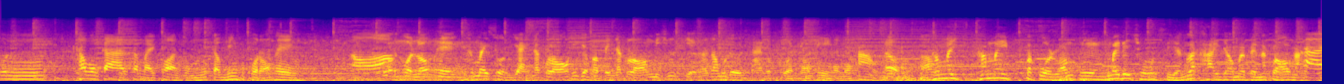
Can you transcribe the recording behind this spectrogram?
คุณเข้าวงการสมัยก่อนผมจะวิ่งประกวดร้องเพลง อ๋อประกวดร้องเพลงทำไมส่วนใหญ่นักร้องที่จะมาเป็นนักร้องมีชื่อเสียงแล้วต้องเดินสายประกวดร้องเพลงกันเนาะอ้าวถ้าไม่ถ้าไม่ประกวดร้องเพลงไม่ได้โชว์เสียงแล้วใครจะเอามาเป็นนักร้องอะใช่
